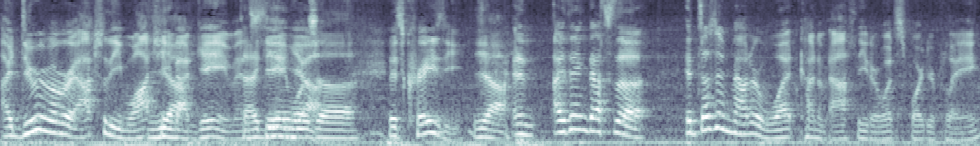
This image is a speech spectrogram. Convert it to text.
I do remember actually watching Yeah. that game. And that seeing, game was yeah, uh it's crazy. yeah And I think that's the. It doesn't matter what kind of athlete or what sport you're playing,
